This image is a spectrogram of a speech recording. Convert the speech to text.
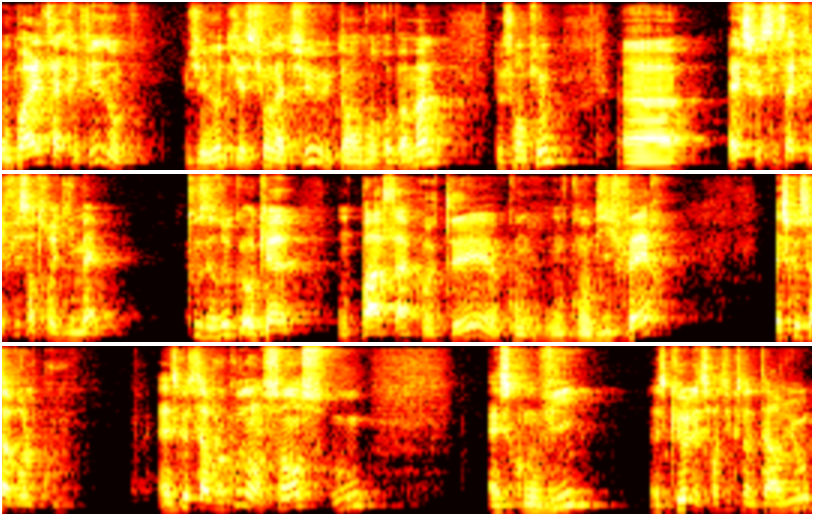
On parlait de sacrifice, donc j'ai une autre question là-dessus, vu que tu en rencontres pas mal de champions. Euh, Est-ce que ces sacrifices, entre guillemets, tous ces trucs auxquels on passe à côté, qu'on diffère, est-ce que ça vaut le coup? Est-ce que ça vaut le coup dans le sens où est-ce qu'on vit Est-ce que les sportifs que j'interviewe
